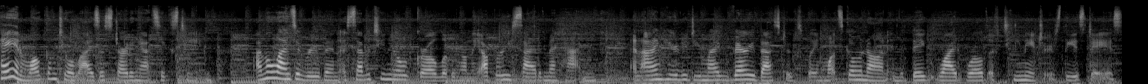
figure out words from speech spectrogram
Hey, and welcome to Eliza Starting at 16. I'm Eliza Rubin, a 17 year old girl living on the Upper East Side of Manhattan, and I'm here to do my very best to explain what's going on in the big, wide world of teenagers these days.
